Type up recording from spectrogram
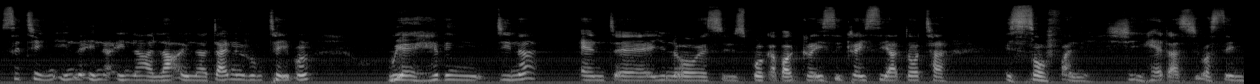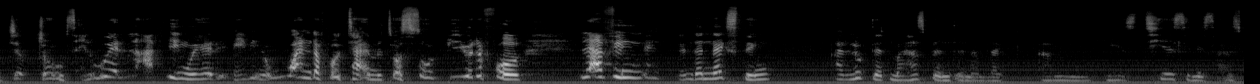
sitting in, in, in, our, in our dining room table, we were having dinner, and uh, you know, as you spoke about Gracie, Gracie, our daughter, is so funny. She had us, she was saying jokes, and we were laughing. We were having a wonderful time. It was so beautiful, laughing. And, and the next thing, I looked at my husband and I'm like, um, he has tears in his eyes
